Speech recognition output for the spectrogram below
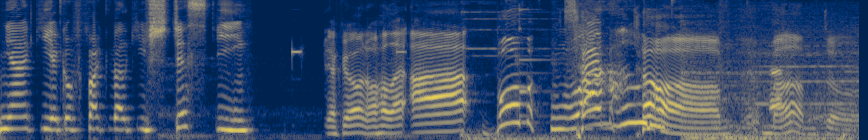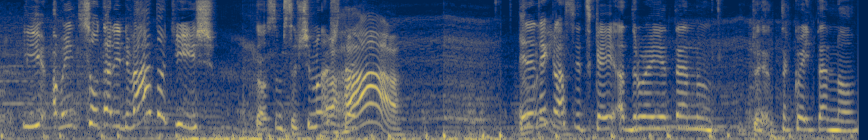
nějaký jako fakt velký štěstí. Jak jo, no hele, a bum, Wow. jsem tam, mám to. Jo, a oni jsou tady dva totiž. To jsem si všimla až teď. Aha, Jeden je klasický a druhý je ten takový ten no,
